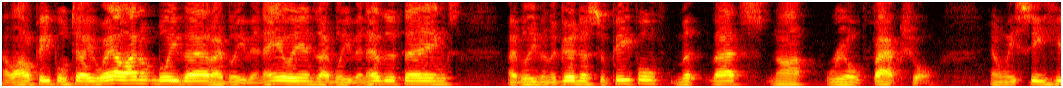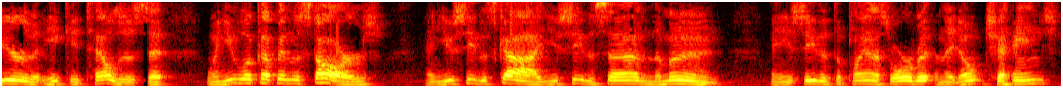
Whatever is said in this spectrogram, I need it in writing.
A lot of people tell you, well, I don't believe that. I believe in aliens. I believe in other things. I believe in the goodness of people, but that's not real factual. And we see here that he tells us that when you look up in the stars and you see the sky, you see the sun and the moon, and you see that the planets orbit and they don't change,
